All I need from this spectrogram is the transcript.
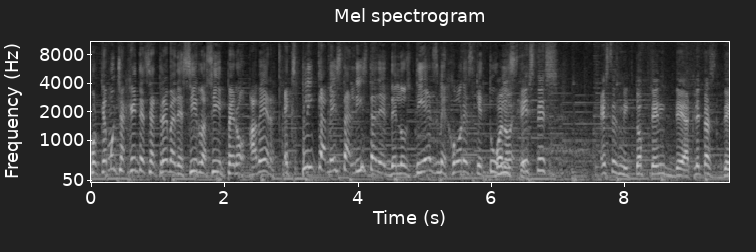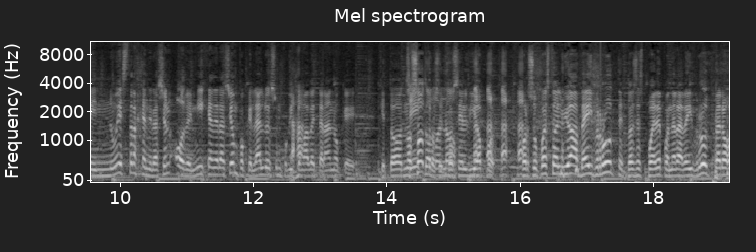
Porque mucha gente se atreve a decirlo así, pero a ver, explícame esta lista de, de los 10 mejores que tú Bueno, viste. este es, este es mi top 10 de atletas de nuestra generación o de mi generación, porque Lalo es un poquito Ajá. más veterano que, que todos Sí, nosotros. no. Entonces él vio, por, por supuesto, él vio a Babe Ruth, entonces puede poner a Babe Ruth. Pero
